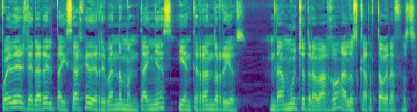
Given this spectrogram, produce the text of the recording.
Puede alterar el paisaje derribando montañas y enterrando ríos. Da mucho trabajo a los cartógrafos.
